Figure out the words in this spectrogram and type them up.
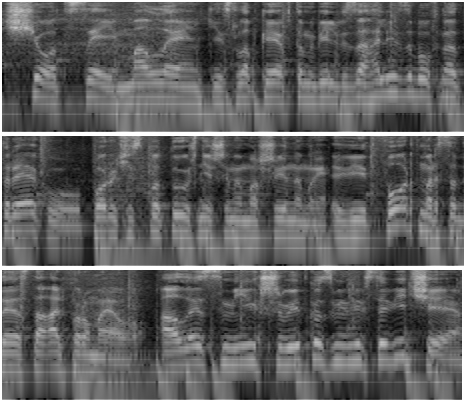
що цей маленький слабкий автомобіль взагалі забув на треку поруч із потужнішими машинами від Ford, Mercedes та Alfa Romeo. Але сміх швидко змінився відчаєм.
